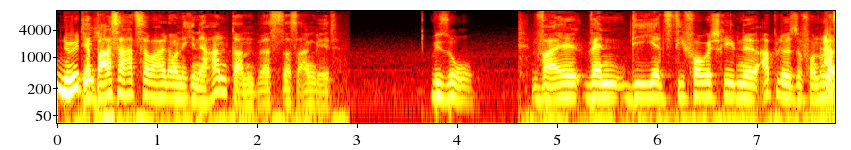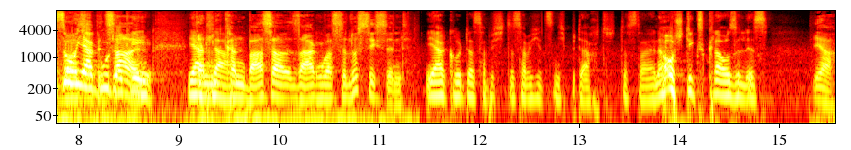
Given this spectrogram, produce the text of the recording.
Ja, nötig. Barca hat es aber halt auch nicht in der Hand dann, was das angeht. Wieso? Weil, wenn die jetzt die vorgeschriebene Ablöse von Ach 190 so, ja, gut, bezahlen, okay. Ja, dann klar. kann Barca sagen, was sie lustig sind. Ja, gut, das habe ich, das hab ich jetzt nicht bedacht, dass da eine Ausstiegsklausel ist. Ja,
